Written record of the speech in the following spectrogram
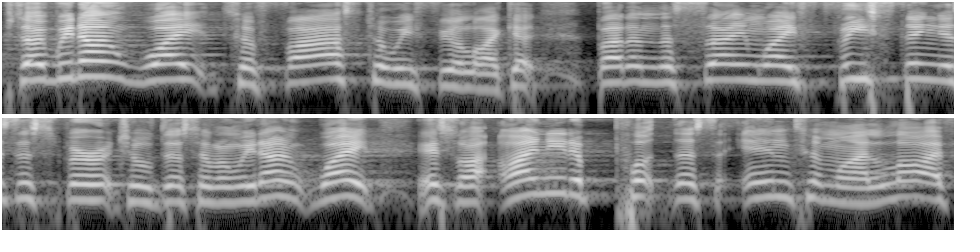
so we don't wait to fast till we feel like it. But in the same way, feasting is a spiritual discipline. We don't wait. It's like, I need to put this into my life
